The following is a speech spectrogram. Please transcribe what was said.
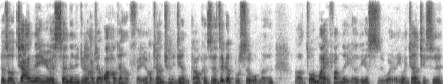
有时候价内越深的，你觉得好像哇，好像很肥，好像权利金很高。可是这个不是我们呃做卖方的一个一个思维的，因为这样其实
